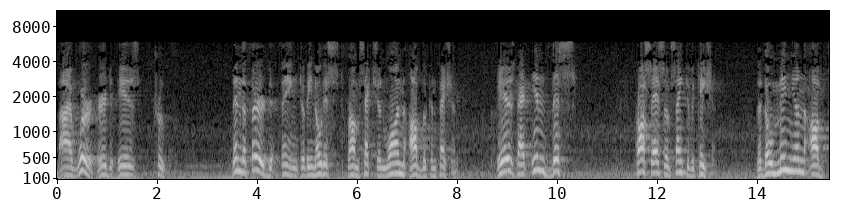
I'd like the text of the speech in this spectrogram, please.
Thy word is truth. Then the third thing to be noticed from section one of the confession is that in this process of sanctification, the dominion of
